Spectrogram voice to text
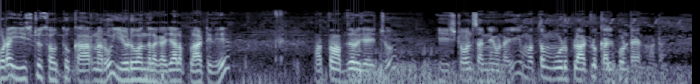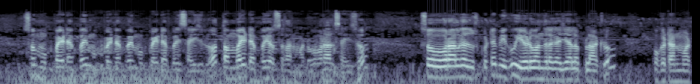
కూడా ఈస్ట్ సౌత్ కార్నరు ఏడు వందల గజాల ప్లాట్ ఇది. మొత్తం అబ్జర్వ్ చేయొచ్చు. ఈ స్టోన్స్ అన్నీ ఉన్నాయి. మొత్తం మూడు ప్లాట్లు కలిపి ఉంటాయి అన్నమాట సో ముప్పై డెబ్బై ముప్పై డెబ్బై ముప్పై డెబ్బై సైజులో తొంభై డెబ్బై వస్తుంది అనమాట ఓవరాల్ సైజు సో ఓవరాల్గా చూసుకుంటే మీకు ఏడు వందల గజాల ప్లాట్లు ఒకటి అనమాట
